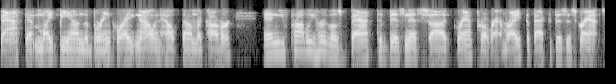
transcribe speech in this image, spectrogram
back that might be on the brink right now and help them recover. And you've probably heard those back to business uh, grant program, right? The back to business grants.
